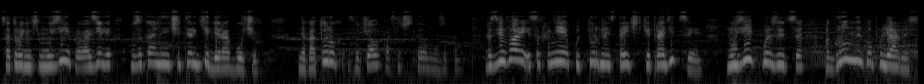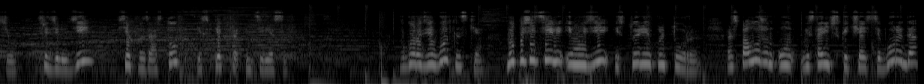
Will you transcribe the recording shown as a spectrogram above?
Сотрудники музея проводили музыкальные четверги для рабочих, на которых звучала классическая музыка. Развивая и сохраняя культурно-исторические традиции, музей пользуется огромной популярностью среди людей всех возрастов и спектра интересов. В городе Воткинске мы посетили и музей истории и культуры. Расположен он в исторической части города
